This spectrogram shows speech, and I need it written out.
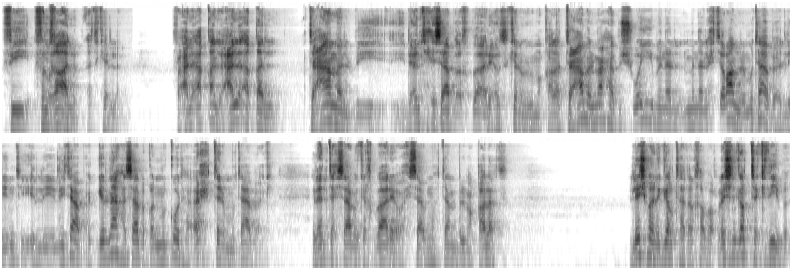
في في الغالب أتكلم فعلى الأقل على الأقل تعامل ب إذا أنت حساب إخباري أو تتكلم بالمقالات تعامل معها بشوي من ال... من الاحترام للمتابع اللي أنت اللي, اللي يتابعك قلناها سابقا نقولها احترم متابعك إذا أنت حسابك إخباري أو حساب مهتم بالمقالات ليش ما نقلت هذا الخبر؟ ليش نقلت تكذيبه؟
